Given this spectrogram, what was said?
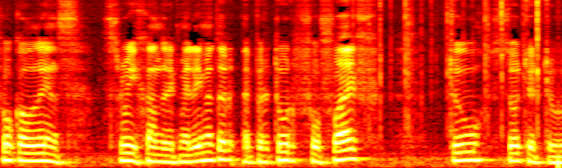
Focal length 300 millimeter aperture four 5 to 32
